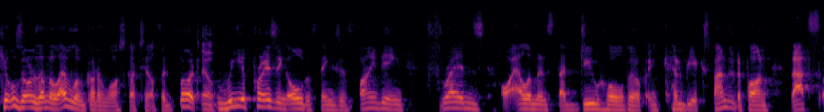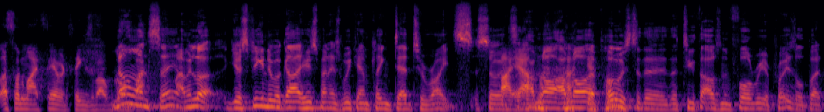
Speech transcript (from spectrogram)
Killzone is on the level of God of War Scott Tailford, but oh. reappraising older things and finding threads or elements that do hold up and can be expanded upon. That's that's one of my favorite things about. No one's saying. I mean, look, you're speaking to a guy who spent his weekend playing Dead to Rights, so I'm not I'm not opposed to the the 2004 reappraisal, but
